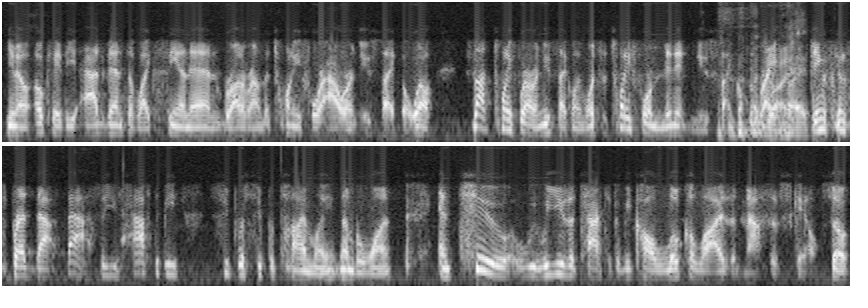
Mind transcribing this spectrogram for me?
you know, okay, the advent of like CNN brought around the 24 hour news cycle. Well, it's not 24 hour news cycle anymore; it's a 24 minute news cycle, right? right? Things can spread that fast, so you have to be super, super timely, number one. And two, we, we use a tactic that we call localize at massive scale. So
